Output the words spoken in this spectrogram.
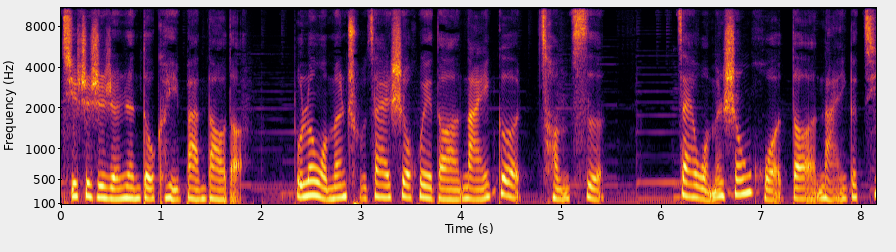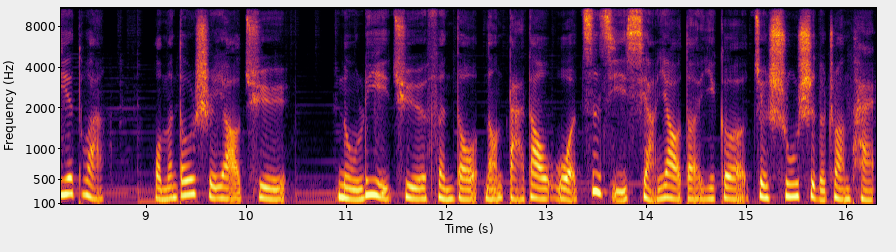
其实是人人都可以办到的。不论我们处在社会的哪一个层次，在我们生活的哪一个阶段，我们都是要去努力去奋斗，能达到我自己想要的一个最舒适的状态。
